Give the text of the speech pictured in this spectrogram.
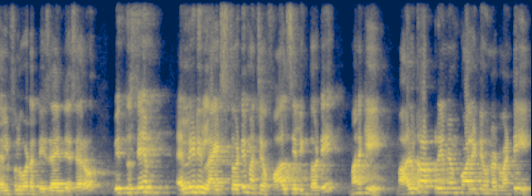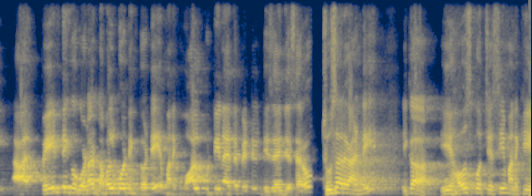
సెల్ఫ్లు కూడా డిజైన్ చేశారు. విత్ సేమ్ ఎల్ఈడి లైట్స్ తోటి మంచిగా ఫాల్ సీలింగ్ తోటి మనకి అల్ట్రా ప్రీమియం క్వాలిటీ ఉన్నటువంటి ఆ పెయింటింగ్ కూడా డబుల్ కోటింగ్ తోటి మనకి వాల్ పుట్టిన అయితే పెట్టి డిజైన్ చేశారు. చూసారుగా అండి? ఇక ఈ హౌస్కి వచ్చేసి మనకి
